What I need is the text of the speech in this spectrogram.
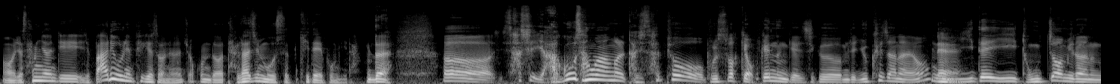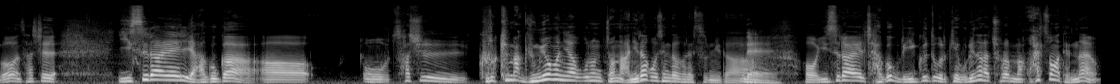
어, 이제 3년 뒤 이제 파리 올림픽에서는 조금 더 달라진 모습 기대해 봅니다. 네. 어, 사실 야구 상황을 다시 살펴볼 수밖에 없겠는 게 지금 이제 6회잖아요. 네. 2대2 동점이라는 건 사실 이스라엘 야구가 어, 어, 사실 그렇게 막 유명한 야구는 전 아니라고 생각을 했습니다. 네. 어, 이스라엘 자국 리그도 그렇게 우리나라처럼 막 활성화됐나요?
